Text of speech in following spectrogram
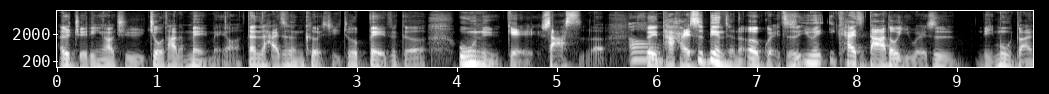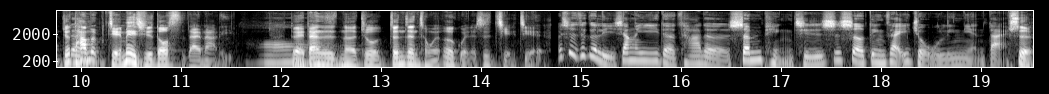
他就决定要去救他的妹妹哦。但是还是很可惜，就被这个巫女给杀死了。所以他还是变成了恶鬼，只是因为一开始大家都以为是李木端，就他们姐妹其实都死在那里。哦，对，但是呢，就真正成为恶鬼的是姐姐。而且这个李香衣的她的生平其实是设定在一九五零年代。是。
